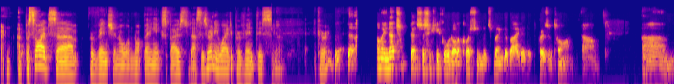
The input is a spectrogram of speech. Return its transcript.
uh, besides um, prevention or not being exposed to dust? Is there any way to prevent this you know, occurring? I mean, that's that's a sixty-four dollar question that's being debated at the present time. Um, um,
